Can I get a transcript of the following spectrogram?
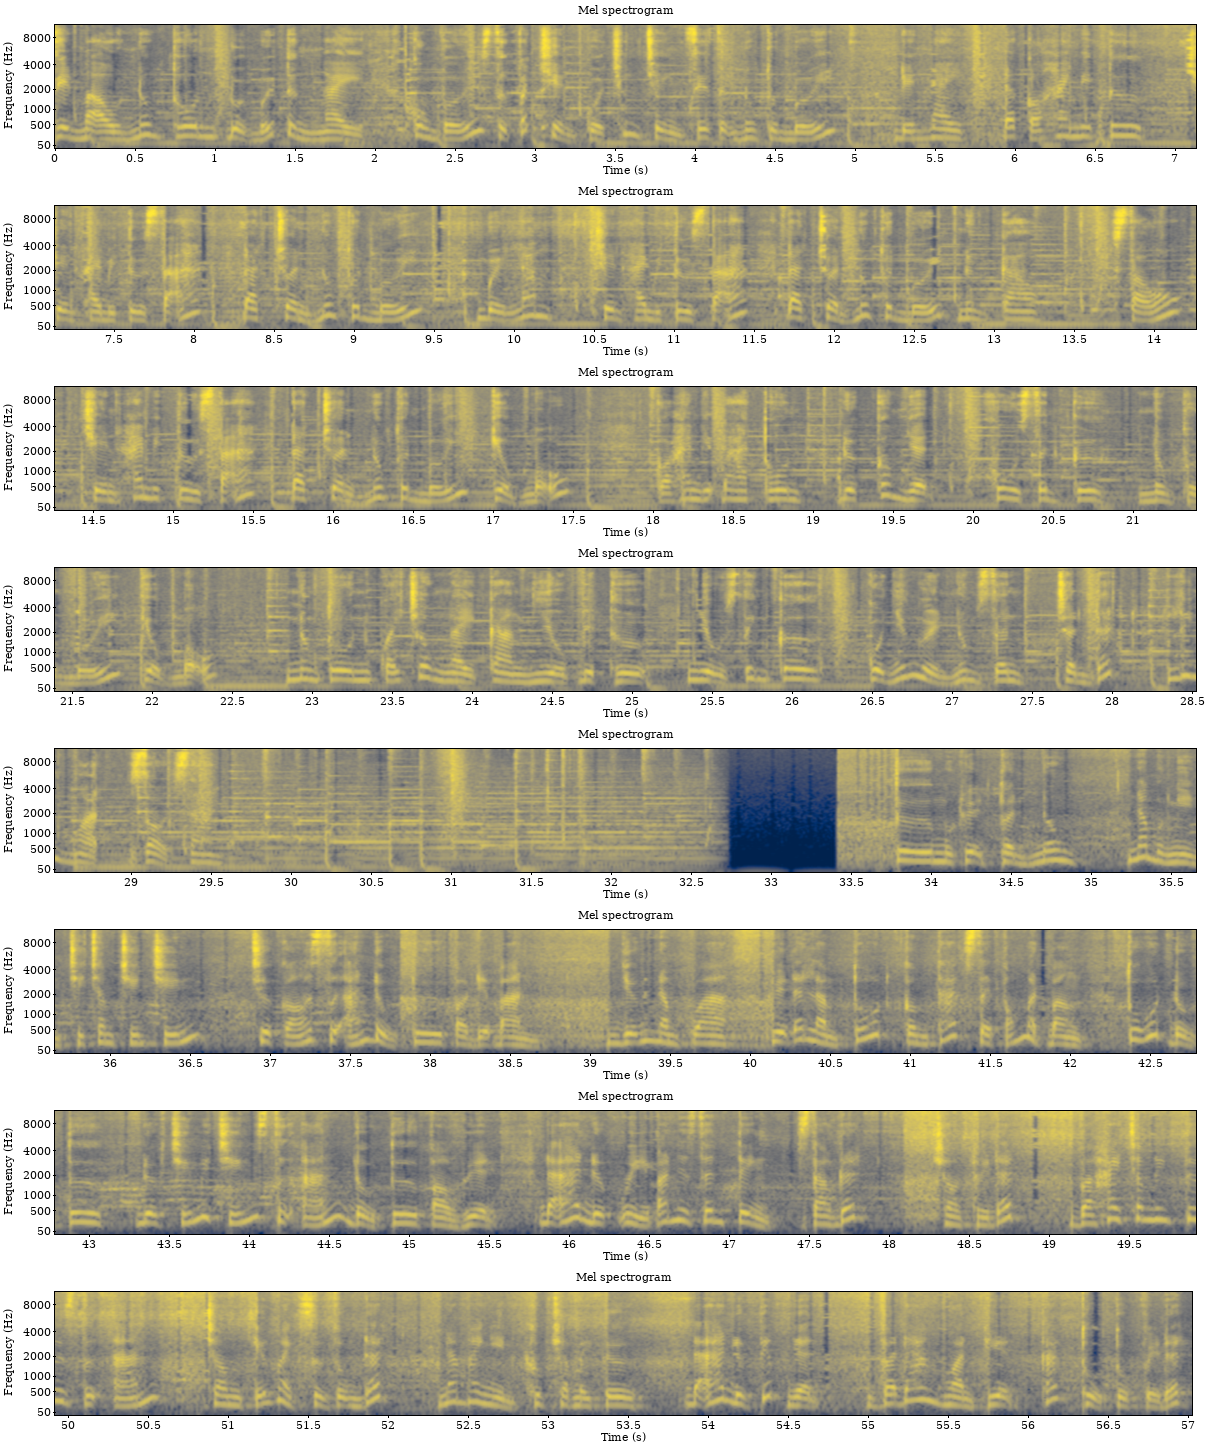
Diện mạo nông thôn đổi mới từng ngày cùng với sự phát triển của chương trình xây dựng nông thôn mới. Đến nay đã có 24 trên 24 xã đạt chuẩn nông thôn mới, 15 trên 24 xã đạt chuẩn nông thôn mới nâng cao, 6 trên 24 xã đạt chuẩn nông thôn mới kiểu mẫu, có 23 thôn được công nhận khu dân cư nông thôn mới kiểu mẫu. Nông thôn Quái Trông ngày càng nhiều biệt thự, nhiều sinh cơ của những người nông dân chân đất, linh hoạt, giỏi giang. Từ một huyện thuần nông, năm 1999 chưa có dự án đầu tư vào địa bàn. Những năm qua, huyện đã làm tốt công tác giải phóng mặt bằng, thu hút đầu tư, được 99 dự án đầu tư vào huyện đã được Ủy ban nhân dân tỉnh giao đất, cho thuê đất và 204 dự án trong kế hoạch sử dụng đất năm 2024 đã được tiếp nhận và đang hoàn thiện các thủ tục về đất.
